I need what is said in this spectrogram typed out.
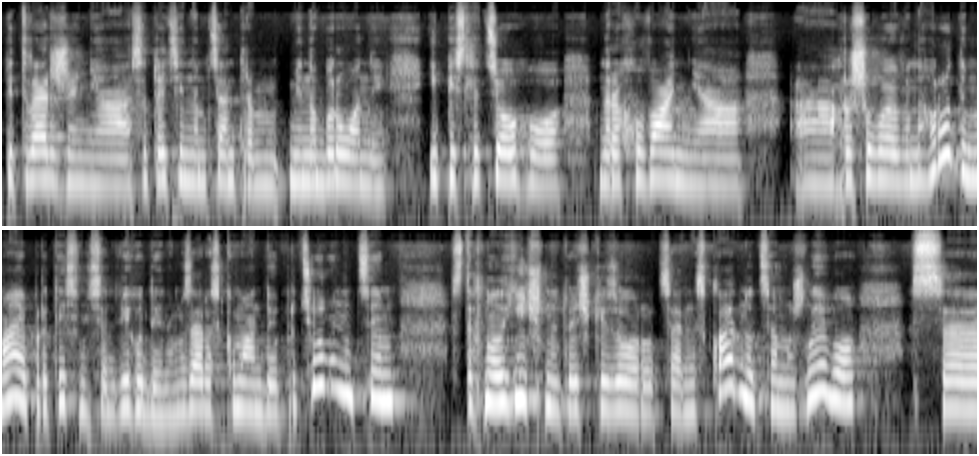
підтвердження ситуаційним центром Міноборони, і після цього нарахування е, грошової винагороди має пройти 72 години. Ми зараз командою працюємо над цим. З технологічної точки зору це не складно, це можливо. З е,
